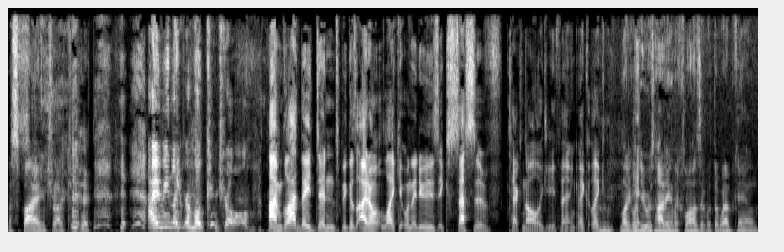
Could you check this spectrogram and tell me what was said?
a spying truck. I mean like remote control. I'm glad they didn't because I don't like it when they do these excessive technology thing. Like, like, mm, like when he was hiding in the closet with the webcam.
